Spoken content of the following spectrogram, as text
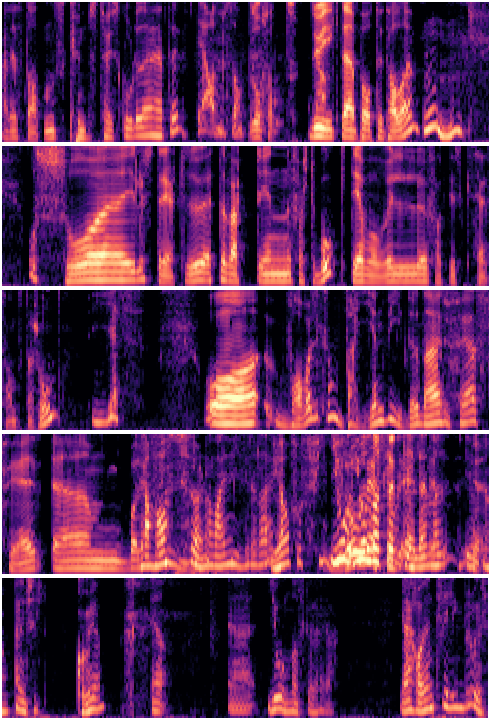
Er det Statens kunsthøgskole det heter? Ja, noe sånt. Noe sånt. Du gikk der på 80-tallet. Mhm. Og så illustrerte du etter hvert din første bok. Det var vel faktisk Sesam stasjon. Yes. Og hva var liksom veien videre der? For jeg ser um, bare Ja, hva søren var veien videre der? Ja, for fire Jo, jo, år nå skal jeg fortelle. Nå, jo, ja, ja. unnskyld. Kom igjen. Ja. Eh, jo, nå skal du høre. Jeg har jo en tvillingbror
